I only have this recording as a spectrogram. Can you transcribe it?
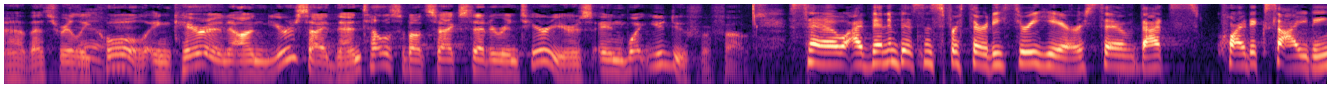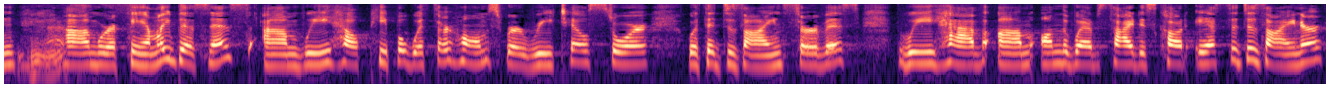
Uh, that's really cool. And Karen, on your side, then, tell us about Sacksteder Interiors and what you do for folks. So I've been in business for 33 years, so that's quite exciting. Um, we're a family business. Um, we help people with their homes. We're a retail store with a design service. We have um, on the website, it's called Ask the Designer.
